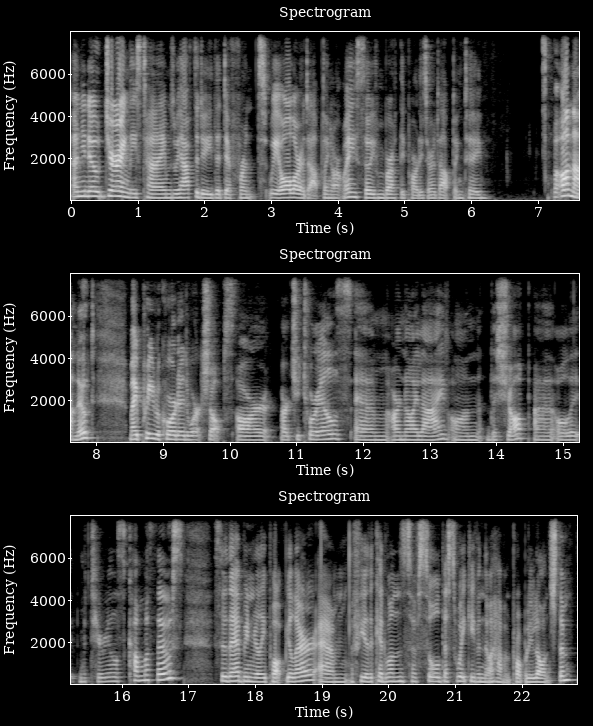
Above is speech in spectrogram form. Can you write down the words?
And you know, during these times, we have to do the different. We all are adapting, aren't we? So even birthday parties are adapting too. But on that note, my pre-recorded workshops are our tutorials um, are now live on the shop. Uh, all the materials come with those. So they've been really popular. Um, a few of the kid ones have sold this week, even though I haven't properly launched them.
